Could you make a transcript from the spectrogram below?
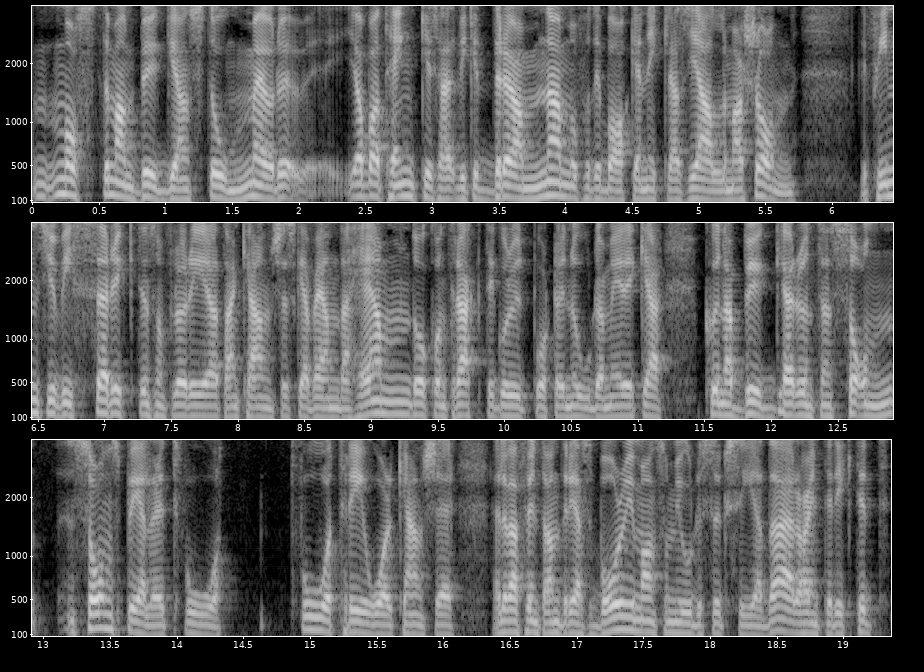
måste man bygga en stomme. Och det, jag bara tänker så här, vilket drömnamn att få tillbaka Niklas Hjalmarsson. Det finns ju vissa rykten som florerar att han kanske ska vända hem då kontraktet går ut borta i Nordamerika. Kunna bygga runt en sån, en sån spelare två, två, tre år kanske. Eller varför inte Andreas Borgman som gjorde succé där har inte riktigt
